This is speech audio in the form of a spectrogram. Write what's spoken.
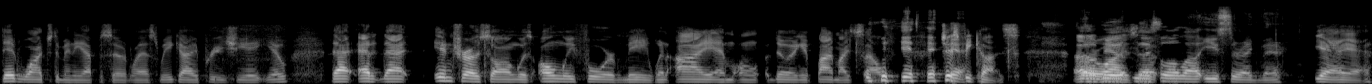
did watch the mini episode last week, I appreciate you. That ed- that intro song was only for me when I am doing it by myself, just Yeah. because. That'll be a Otherwise, uh, nice little uh, Easter egg there. yeah,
